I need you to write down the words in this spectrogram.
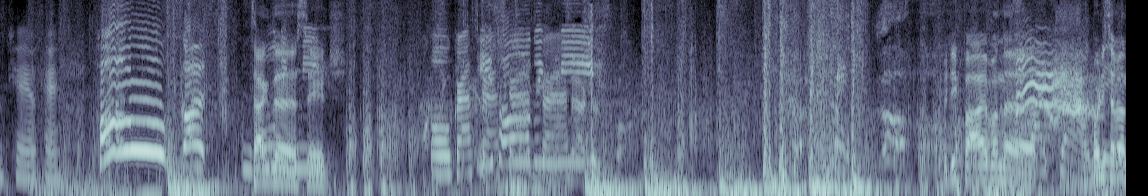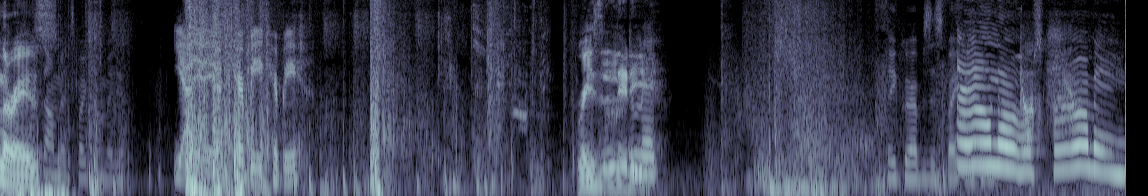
Okay, okay. Oh god! He's Tag the me. stage. Oh, grass, He's grass, grass, holding grass. me. 55 on the. 47 on the Raze. Spike down mid, spike down mid, yeah. Yeah, yeah, yeah. Kirby, Kirby. Raze Liddy. Mid. They grabs the spike. I think.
